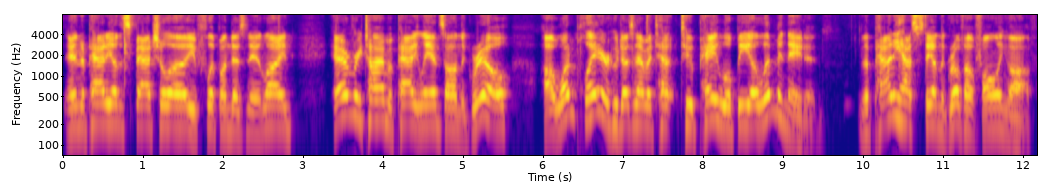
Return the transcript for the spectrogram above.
And a patty on the spatula, you flip on designated line. Every time a patty lands on the grill, uh, one player who doesn't have a t- toupee will be eliminated. The patty has to stay on the grill without falling off.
